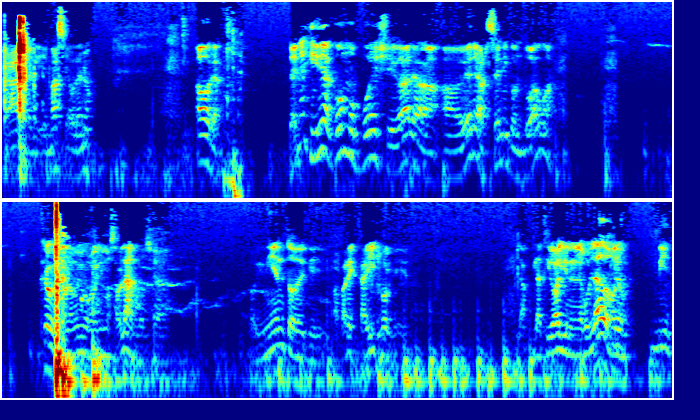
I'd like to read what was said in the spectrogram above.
carga y demás y ahora no. Ahora, ¿tenés idea cómo puede llegar a, a haber arsénico en tu agua? Creo que por lo mismo que venimos hablando, o sea, movimiento de que aparezca ahí porque la, la tiró alguien en algún lado o no. Bien.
